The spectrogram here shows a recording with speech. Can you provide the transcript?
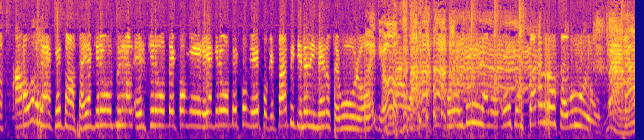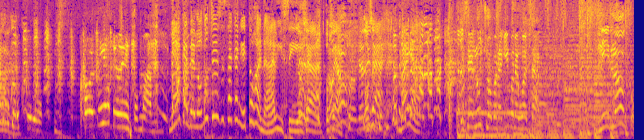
Ahora, ¿qué pasa? Ella quiere volver, a- él quiere volver con él, ella quiere volver con él porque papi tiene dinero seguro. Ay, Dios. Olvídalo, eso es carro seguro. Carro seguro. Olvídate de eso, mami. Mira acá, ¿de dónde ustedes sacan estos análisis? O sea, o No, sea, no, o sea, vaya. Dice Lucho por aquí por el WhatsApp. Ni loco.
